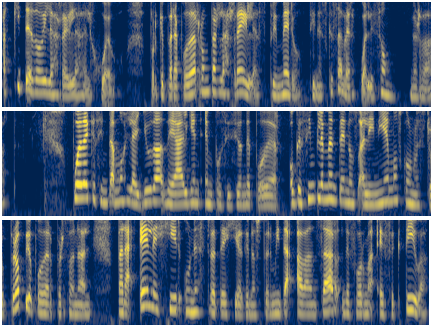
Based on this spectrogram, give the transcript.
Aquí te doy las reglas del juego, porque para poder romper las reglas, primero tienes que saber cuáles son, ¿verdad? Puede que sintamos la ayuda de alguien en posición de poder o que simplemente nos alineemos con nuestro propio poder personal para elegir una estrategia que nos permita avanzar de forma efectiva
